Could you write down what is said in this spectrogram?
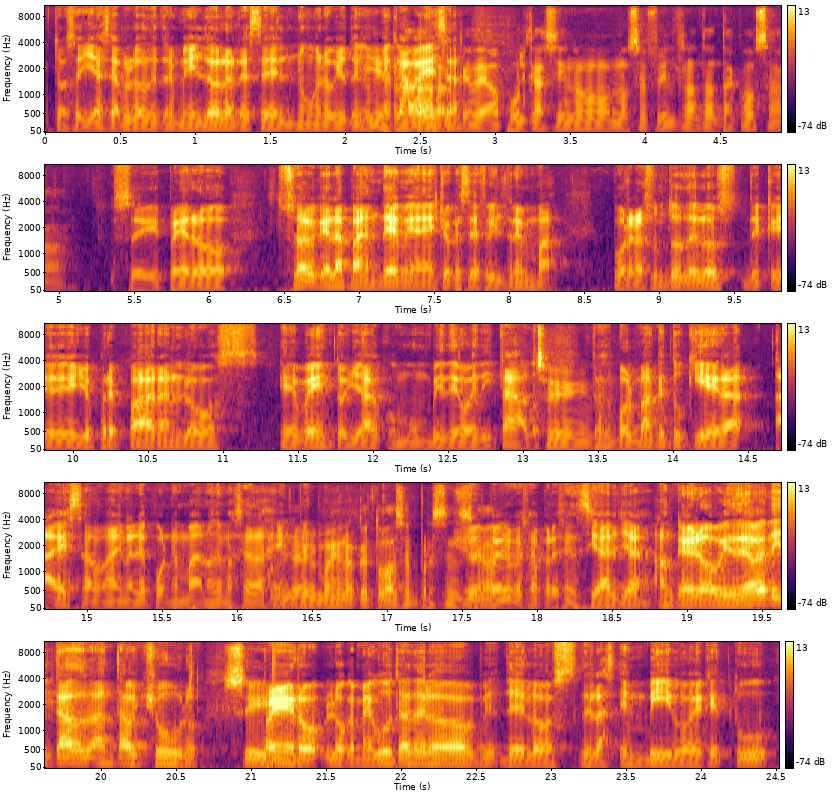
Entonces ya se habló de 3 mil dólares, ese es el número que yo tengo Y en mi raro cabeza. que de Apple casi no, no se filtran tantas cosas. Sí, pero tú sabes que la pandemia ha hecho que se filtren más. Por el asunto de los de que ellos preparan los eventos ya como un video editado. Sí. Entonces, por más que tú quieras, a esa vaina le pone mano demasiada Pues gente. yo me imagino que tú vas a ser Yo presencial. espero que sea presencial ya. Aunque los videos editados han estado chulos. Sí. Pero lo que me gusta de los, de los de las en vivo es que tú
